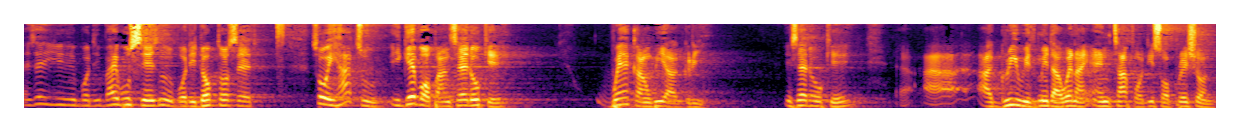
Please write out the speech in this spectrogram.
I said, yeah, but the Bible says no, but the doctor said. So he had to, he gave up and said, okay, where can we agree? He said, okay, uh, agree with me that when I enter for this operation,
